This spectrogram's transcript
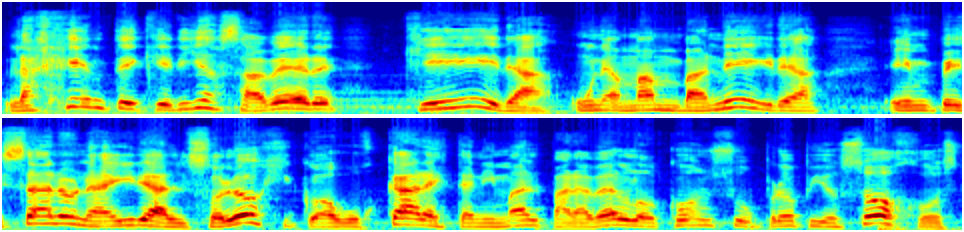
la gente quería saber qué era una mamba negra, empezaron a ir al zoológico a buscar a este animal para verlo con sus propios ojos.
